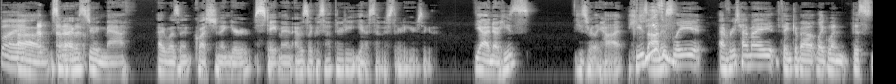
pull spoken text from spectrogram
but, I- Um, I sorry, I, don't was know. doing math. I wasn't questioning your statement. I was like, was that 30? Yes, that was 30 years ago. Yeah, no, he's he's really hot. He's, He's- honestly every time I think about like when this,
